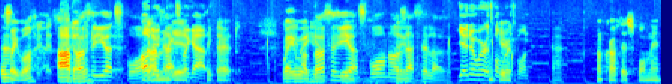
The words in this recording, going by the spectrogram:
Is Wait, what? Shit, Are Diamond? both of you at spawn? Oh, dude, Diamond, that's yeah, my gap. Take that. Wait, wait, here. both of you yeah. at spawn or is that Philo? Yeah, no, we're at spawn, we're at spawn. Okay. I'll craft that spawn then.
